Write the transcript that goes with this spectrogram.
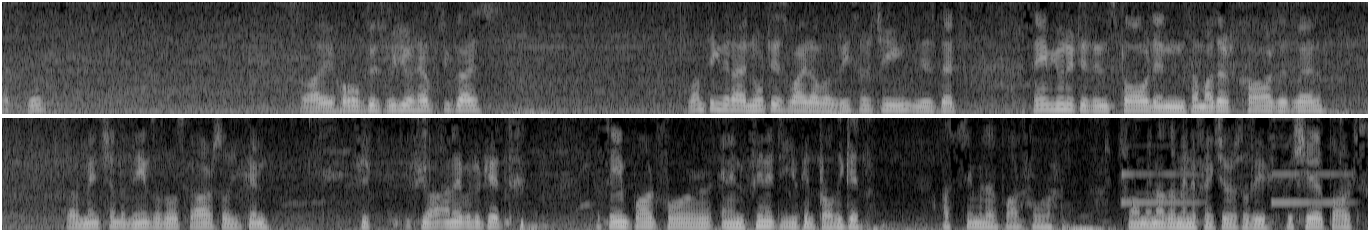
that's good. So I hope this video helps you guys one thing that I noticed while I was researching is that the same unit is installed in some other cars as well. So I'll mention the names of those cars so you can if you, if you are unable to get the same part for an Infiniti you can probably get a similar part for from another manufacturer. So they, they share parts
